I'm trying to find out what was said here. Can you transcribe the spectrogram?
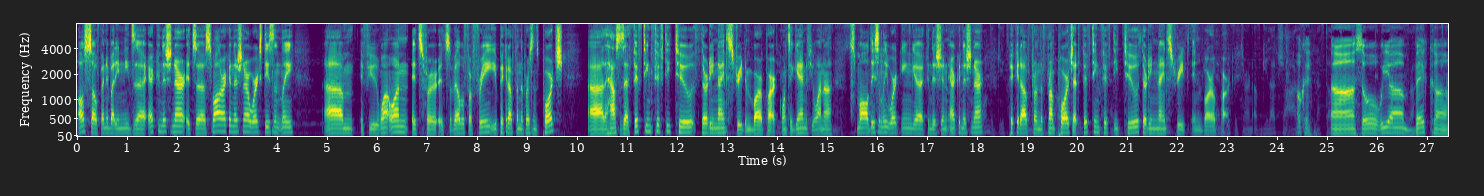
Also, if anybody needs an air conditioner, it's a smaller air conditioner, works decently. Um, if you want one, it's for it's available for free. You pick it up from the person's porch. Uh, the house is at 1552 39th Street in Borough Park. Once again, if you want a small, decently working uh, condition air conditioner, pick it up from the front porch at 1552 39th Street in Borough Park. Okay, uh, so we are back, uh,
